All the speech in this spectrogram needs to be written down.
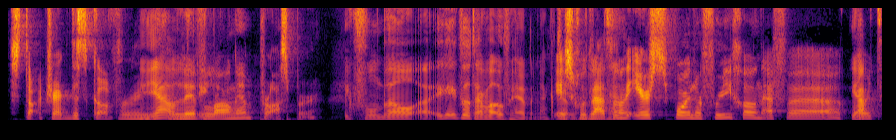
Star Trek Discovery. Ja, Live ik- long and prosper. Ik vond wel, ik, ik wil het daar wel over hebben. Is goed. Laten we dan eerst spoiler-free gewoon even Ja. kort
